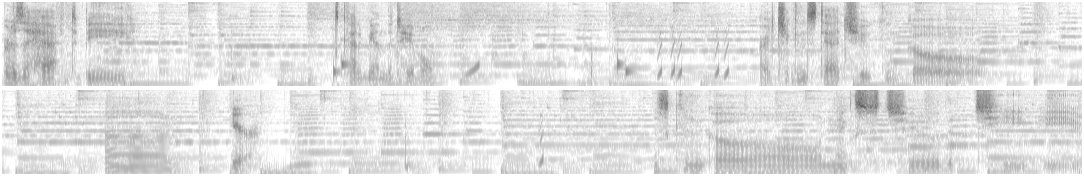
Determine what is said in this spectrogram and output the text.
Or does it have to be... It's gotta be on the table. Alright, chicken statue can go... Um, here. This can go next to the TV.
